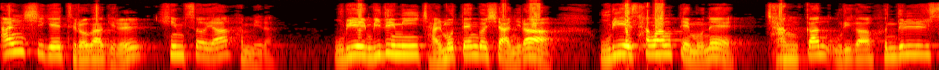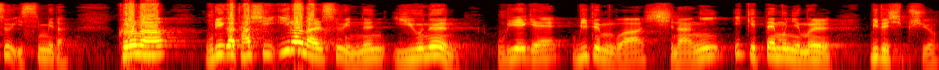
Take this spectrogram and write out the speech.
안식에 들어가기를 힘써야 합니다. 우리의 믿음이 잘못된 것이 아니라 우리의 상황 때문에 잠깐 우리가 흔들릴 수 있습니다. 그러나 우리가 다시 일어날 수 있는 이유는 우리에게 믿음과 신앙이 있기 때문임을 믿으십시오.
